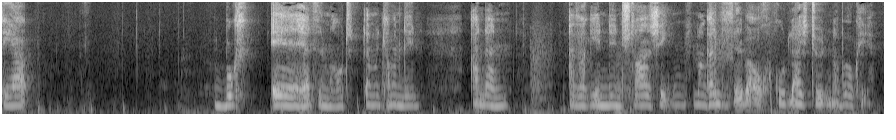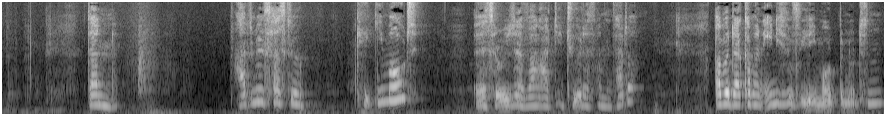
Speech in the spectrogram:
der Box äh, Herzen-Mode. Damit kann man den anderen einfach gegen den Strahl schicken. Man kann sich selber auch gut leicht töten, aber okay. Dann Wheels hast du Kick Emote. Äh, sorry, da war gerade die Tür, das war mein Vater. Aber da kann man eh nicht so viel Emote benutzen.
